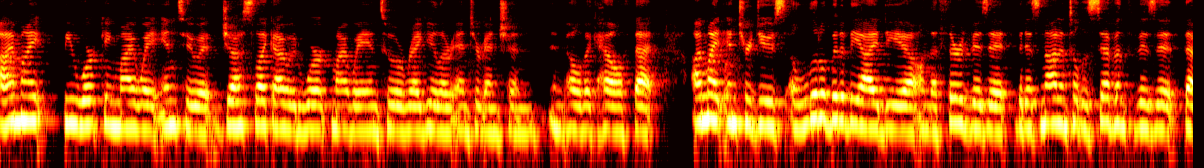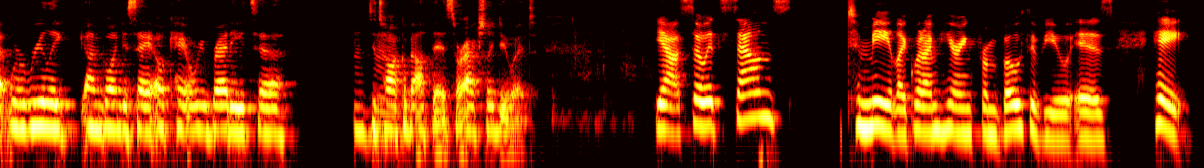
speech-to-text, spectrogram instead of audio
I might be working my way into it just like I would work my way into a regular intervention in pelvic health that I might introduce a little bit of the idea on the third visit, but it's not until the seventh visit that we're really I'm going to say, okay, are we ready to mm-hmm. to talk about this or actually do it? Yeah. So it sounds to me like what I'm hearing from both of you is hey,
